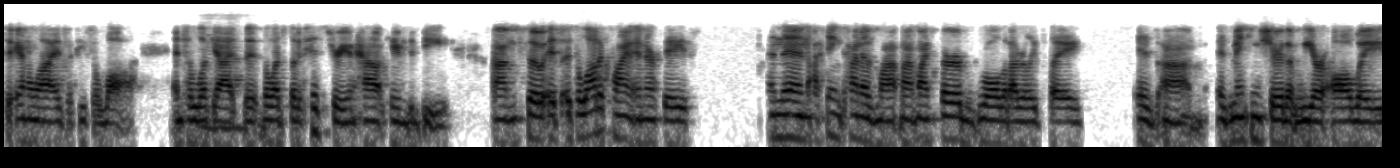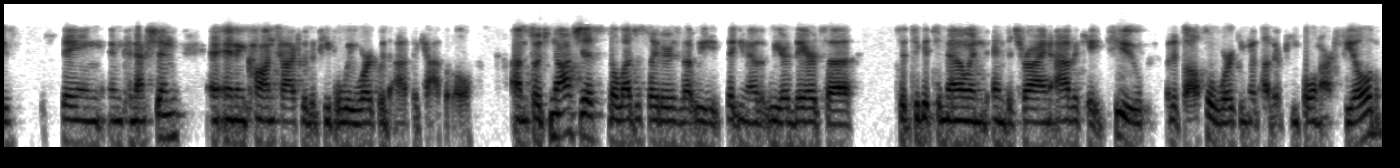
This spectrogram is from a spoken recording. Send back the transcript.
to analyze a piece of law and to look mm-hmm. at the, the, legislative history and how it came to be. Um, so it's, it's a lot of client interface. And then I think kind of my, my, my third role that I really play is, um, is making sure that we are always staying in connection and, and in contact with the people we work with at the Capitol. Um, so it's not just the legislators that we that you know that we are there to to, to get to know and, and to try and advocate to, but it's also working with other people in our field.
